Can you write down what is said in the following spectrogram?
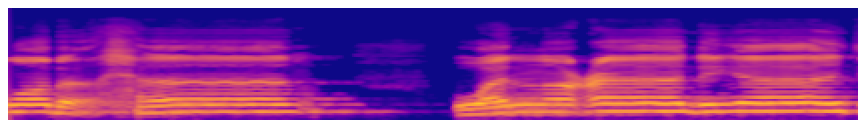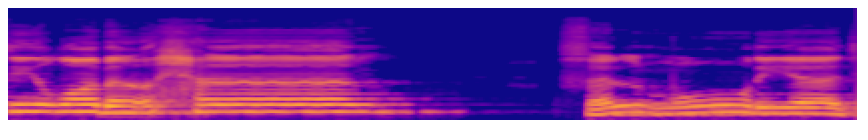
ضبحا والعاديات ضبحا فالموريات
